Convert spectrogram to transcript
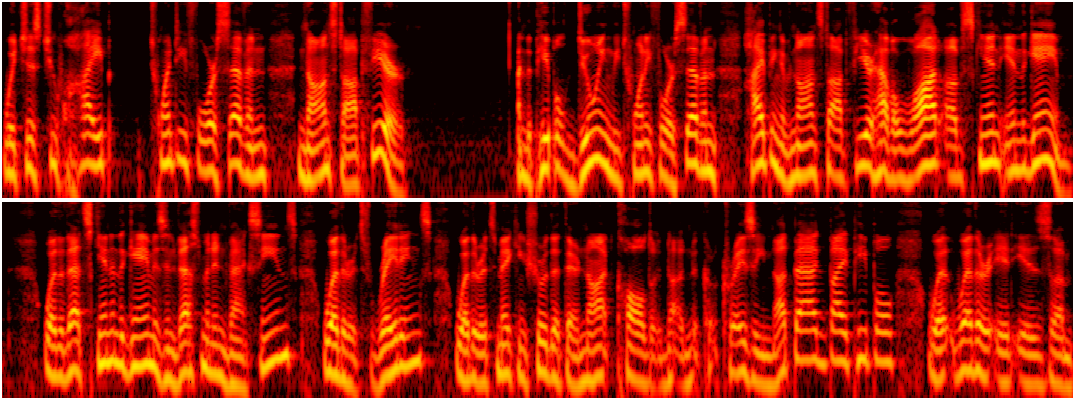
which is to hype 24 7 nonstop fear. And the people doing the 24 7 hyping of nonstop fear have a lot of skin in the game whether that skin in the game is investment in vaccines, whether it's ratings, whether it's making sure that they're not called crazy nutbag by people, whether it is um,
